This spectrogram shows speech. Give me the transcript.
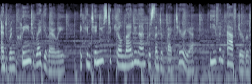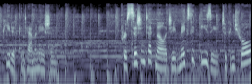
And when cleaned regularly, it continues to kill 99% of bacteria even after repeated contamination. Precision technology makes it easy to control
